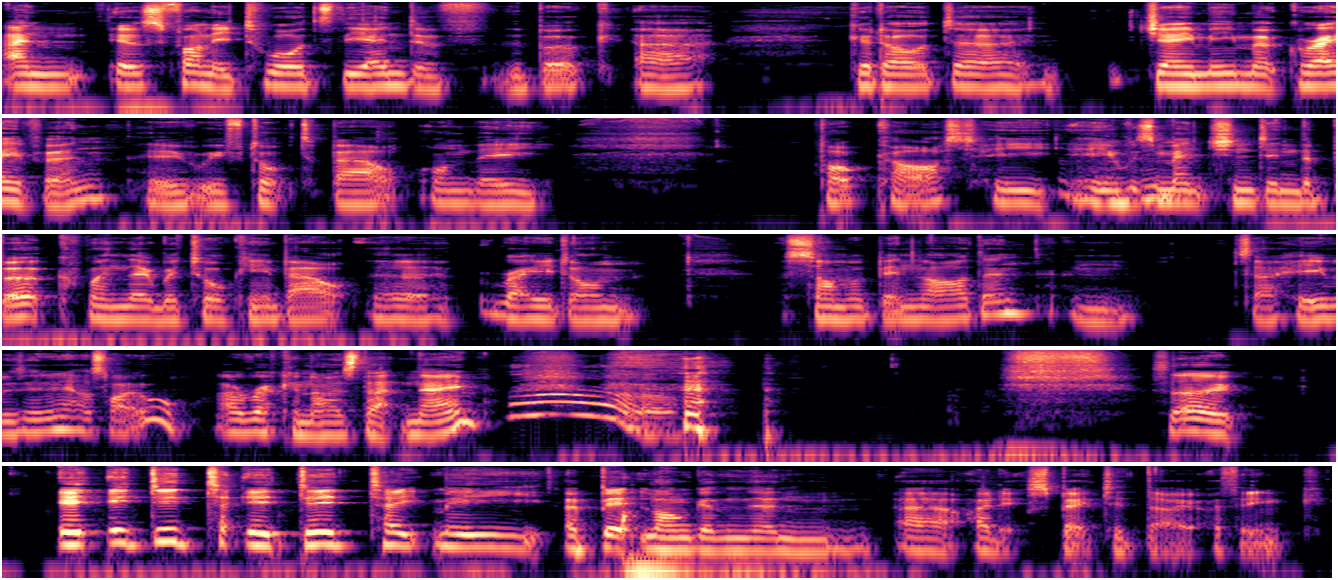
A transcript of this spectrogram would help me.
and it was funny towards the end of the book. Uh, good old uh, Jamie McRaven, who we've talked about on the podcast, he he was Mhm. mentioned in the book when they were talking about the raid on Osama bin Laden, and so he was in it. I was like, oh, I recognise that name. Oh, So it, it did t- it did take me a bit longer than uh, I'd expected though. I think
